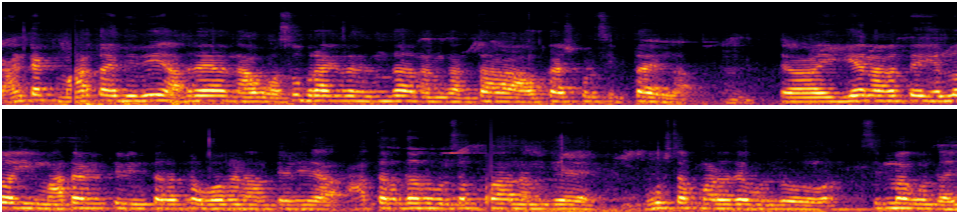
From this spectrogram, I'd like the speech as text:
ಕಾಂಟ್ಯಾಕ್ಟ್ ಮಾಡ್ತಾ ಇದೀವಿ ಆದ್ರೆ ನಾವು ಹೊಸಬ್ರಾಗಿರೋದ್ರಿಂದ ನಮ್ಗೆ ಅಂತ ಅವಕಾಶಗಳು ಸಿಗ್ತಾ ಇಲ್ಲ. ಈಗ ಏನಾಗುತ್ತೆ ಎಲ್ಲೋ ಈಗ ಮಾತಾಡಿರ್ತೀವಿ ಇಂಥವ್ರ ಹತ್ರ ಹೋಗೋಣ ಅಂತೇಳಿ ಆ ಥರದವ್ರು ಒಂದು ಸ್ವಲ್ಪ ನಮಗೆ ಬೂಸ್ಟ್ ಅಪ್ ಮಾಡಿದ್ರೆ ಒಂದು ಸಿನಿಮಾಗೆ ಒಂದು ಐ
